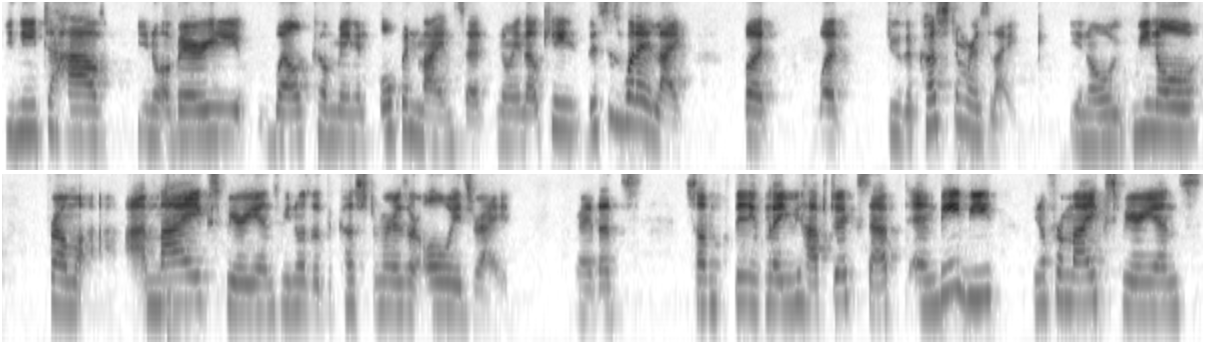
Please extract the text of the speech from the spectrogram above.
You need to have, you know, a very welcoming and open mindset, knowing that, okay, this is what I like, but what do the customers like? You know, we know from uh, my experience, we know that the customers are always right, right? That's something that you have to accept. And maybe, you know, from my experience,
